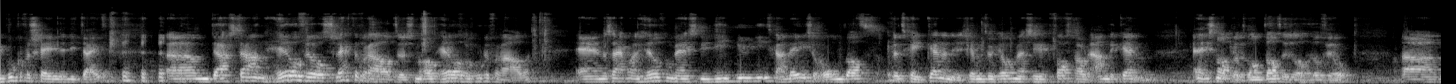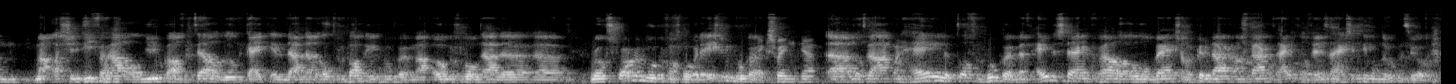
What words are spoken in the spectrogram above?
683.222 boeken verschenen in die tijd. Um, daar staan heel veel slechte verhalen tussen, maar ook heel veel goede verhalen. En er zijn gewoon heel veel mensen die die nu niet gaan lezen, omdat het geen kennen is. Je hebt natuurlijk heel veel mensen die zich vasthouden aan de kennen. En ik snap het, want dat is al heel veel. Um, maar als je die verhaal opnieuw kan vertellen, dan kijk je inderdaad naar de Republic boeken, maar ook bijvoorbeeld naar de uh, Rogue Squadron boeken van de X-Wing boeken. X-Wing, ja. Uh, dat waren gewoon hele toffe boeken met hele sterke verhalen rondom Banks. We kunnen daar gaan vragen wat hij ervan vindt. Hij zit hier om de hoek natuurlijk.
